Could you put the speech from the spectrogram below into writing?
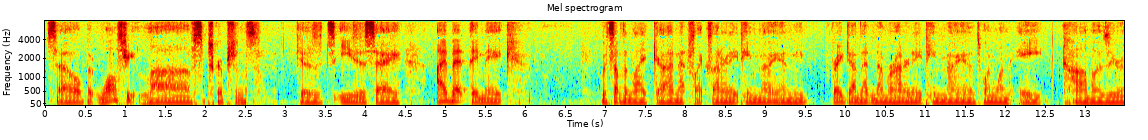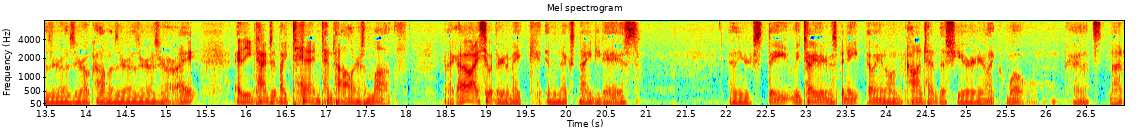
So, but Wall Street loves subscriptions because it's easy to say, I bet they make with something like uh, Netflix 118 million. You write down that number 118 million. It's 118 comma 000 comma zero zero zero. Right, and then you times it by 10, 10 dollars a month. You're like, oh, I see what they're going to make in the next 90 days. And then they they tell you they're going to spend eight billion on content this year, and you're like, whoa, okay, that's not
